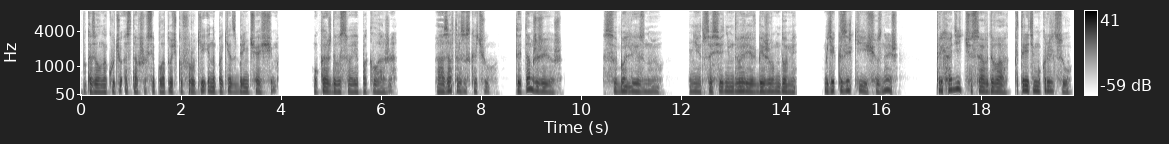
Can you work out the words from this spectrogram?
показал на кучу оставшихся платочков в руке и на пакет с бренчащим. У каждого своя поклажа. А завтра заскочу. Ты там же живешь? Соболезную. Нет, в соседнем дворе, в бежевом доме. Где козырьки еще, знаешь? Приходить часа в два, к третьему крыльцу.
